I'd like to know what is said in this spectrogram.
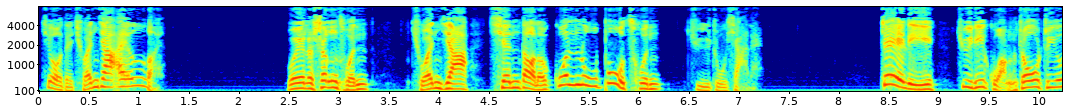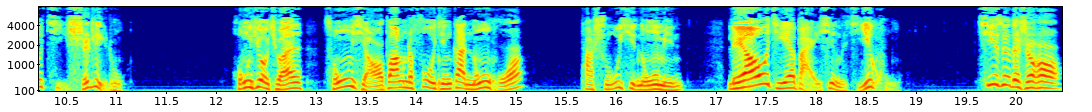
就得全家挨饿呀。为了生存，全家迁到了官路部村居住下来。这里距离广州只有几十里路。洪秀全从小帮着父亲干农活，他熟悉农民，了解百姓的疾苦。七岁的时候。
